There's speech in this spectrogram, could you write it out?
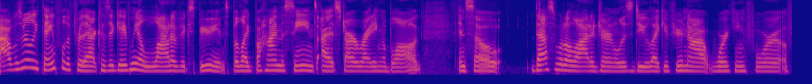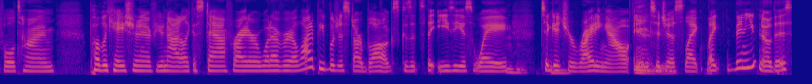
I was really thankful for that because it gave me a lot of experience. But like behind the scenes, I had started writing a blog, and so that's what a lot of journalists do. Like if you're not working for a full time publication, if you're not like a staff writer or whatever, a lot of people just start blogs because it's the easiest way mm-hmm. to get mm-hmm. your writing out and to just like like Ben, you know this,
